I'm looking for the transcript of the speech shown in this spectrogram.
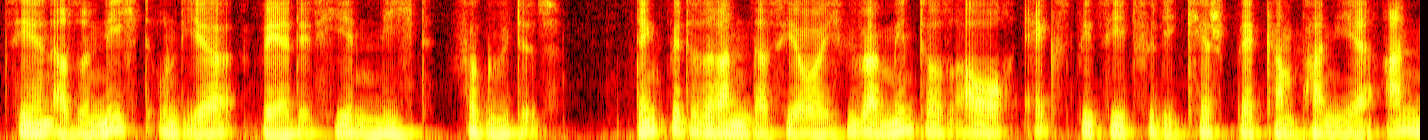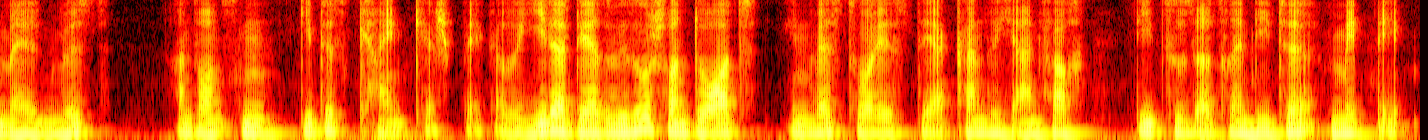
zählen also nicht und ihr werdet hier nicht vergütet. Denkt bitte daran, dass ihr euch wie bei Mintos auch explizit für die Cashback-Kampagne anmelden müsst. Ansonsten gibt es kein Cashback. Also jeder, der sowieso schon dort Investor ist, der kann sich einfach die Zusatzrendite mitnehmen.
